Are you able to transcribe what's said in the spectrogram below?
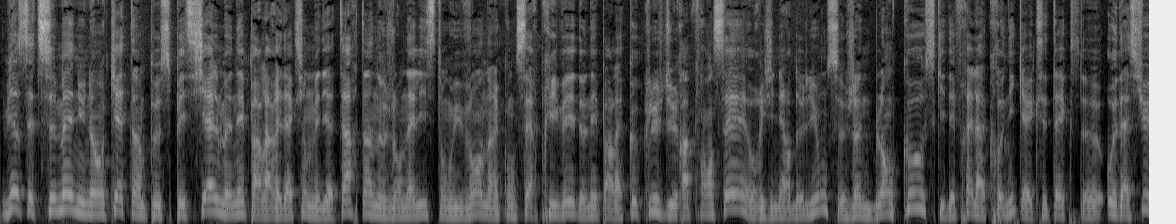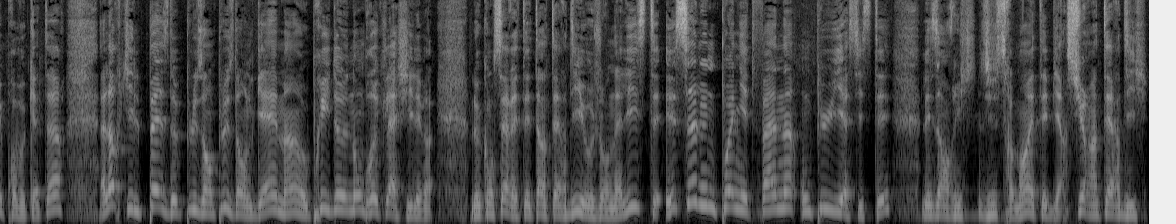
Eh bien, cette semaine, une enquête un peu spéciale menée par la rédaction de Mediatart. hein. Nos journalistes ont eu vent d'un concert privé donné par la coqueluche du rap français, originaire de Lyon, ce jeune Blanco, ce qui défraie la chronique avec ses textes euh, audacieux et provocateurs, alors qu'il pèse de plus en plus dans le game, hein, au prix de nombreux clashs, il est vrai. Le concert était interdit aux journalistes et seule une poignée de fans ont pu y assister. Les enregistrements étaient bien sûr interdits.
